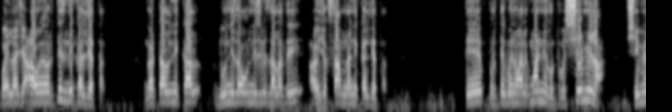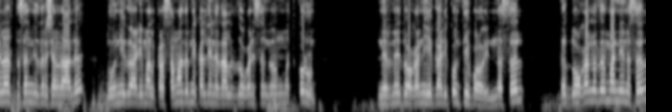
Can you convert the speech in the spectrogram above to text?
बैलाच्या आवयावरतीच निकाल देतात. गटाला निकाल दोन्हीचा उन्नीस वीस झाला तरी आयोजक सामना निकाल देतात. ते प्रत्येक बैल मालक मान्य करतो. पण शेमीला शेमीला तसं निदर्शनात आलं दोन्ही गाडी मालकाला समान जर निकाल देण्यात आला दोघांनी संगमत करून निर्णय दोघांनी एक गाडी कोणतीही पळावी नसल तर दोघांना जर मान्य नसेल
